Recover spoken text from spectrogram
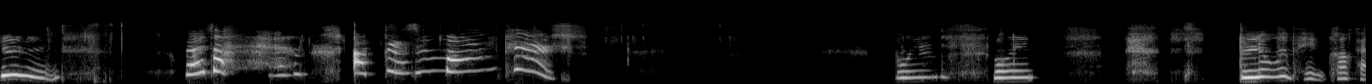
Hmm. Where the hell are these monkeys? Boing, boing. Blue and pink, okay.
